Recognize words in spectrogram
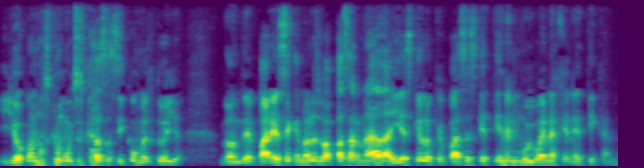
Y yo conozco muchos casos así como el tuyo, donde parece que no les va a pasar nada, y es que lo que pasa es que tienen muy buena genética. No,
